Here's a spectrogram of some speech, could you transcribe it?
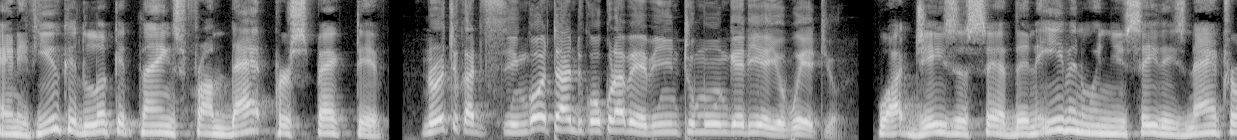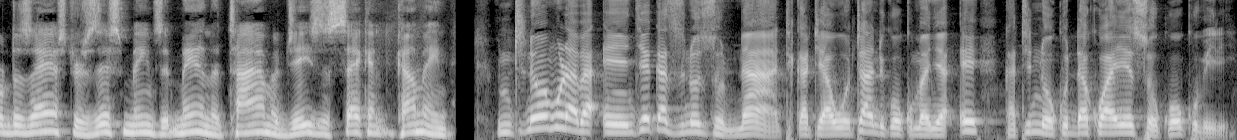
And if you could look at things from that perspective, nolwekyo kati singa otandika okulaba ebintu mu ngeri eyo bw'etyo. what Jesus said, then even when you see these natural disasters, this means that, man, the time of Jesus' second coming nti ne bwe mulaba enjega zino zonna nti kati awo otandika okumanya e kati nno okudda kwa yesu okwokubiri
